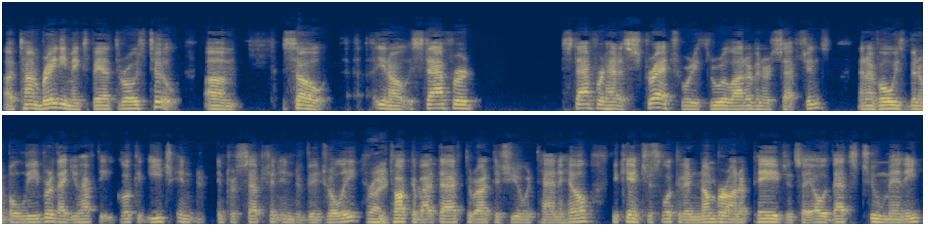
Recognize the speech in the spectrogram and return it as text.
uh, Tom Brady makes bad throws too. Um, so, you know, Stafford, Stafford had a stretch where he threw a lot of interceptions. And I've always been a believer that you have to look at each in, interception individually. We Right. talked about that throughout this year with Tannehill. You can't just look at a number on a page and say, oh, that's too many.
